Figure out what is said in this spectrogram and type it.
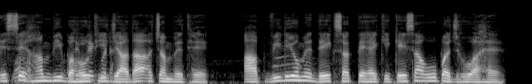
इससे हम भी बहुत ही ज़्यादा अचंभित है। आप वीडियो में देख सकते हैं कि कैसा उपज हुआ है।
